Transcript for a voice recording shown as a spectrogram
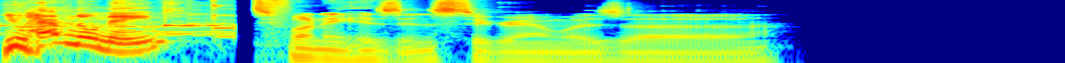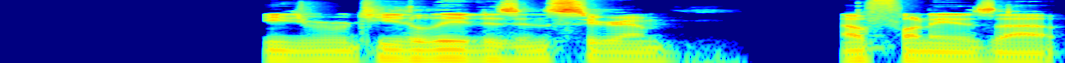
You have no names. it's funny. His Instagram was uh, he he deleted his Instagram. How funny is that?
